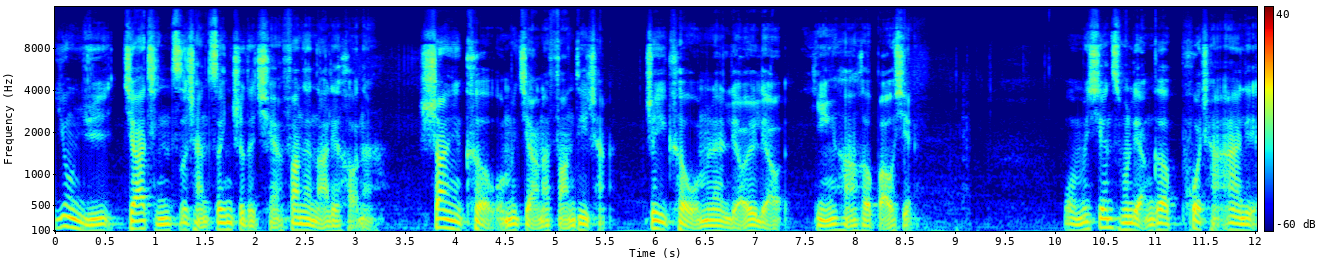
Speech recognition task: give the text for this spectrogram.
用于家庭资产增值的钱放在哪里好呢？上一课我们讲了房地产，这一课我们来聊一聊银行和保险。我们先从两个破产案例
